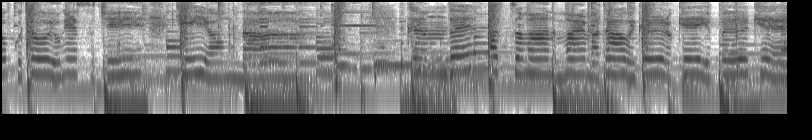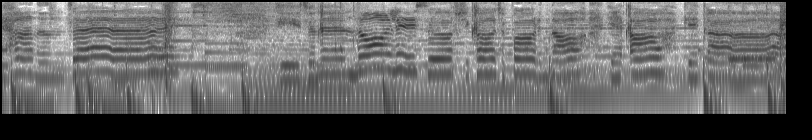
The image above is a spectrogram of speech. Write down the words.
외롭고 조용했었지. 기억나. 근데 어쩜 하는 말마다 왜 그렇게 예쁘게 하는데. 이제는 놀릴 수 없이 커져버린 너의 어깨가.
